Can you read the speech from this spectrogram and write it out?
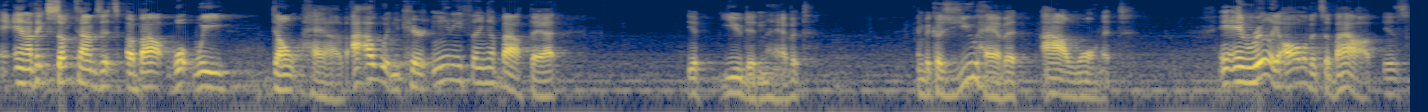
And I think sometimes it's about what we don't have. I wouldn't care anything about that if you didn't have it. And because you have it, I want it. And really, all of it's about is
